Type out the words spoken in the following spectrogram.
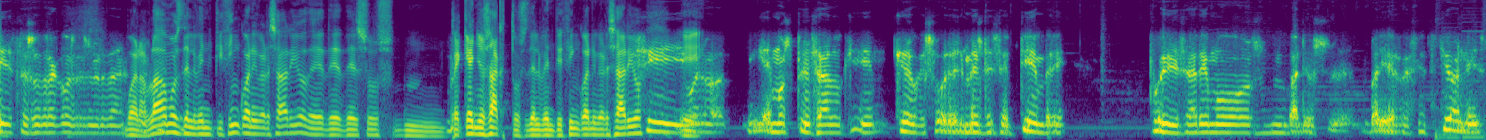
esto es otra cosa, es verdad. Bueno, hablábamos del 25 aniversario, de, de- de esos mm, pequeños actos del 25 aniversario. Sí, Eh, bueno, hemos pensado que creo que sobre el mes de septiembre pues haremos varios, varias recepciones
